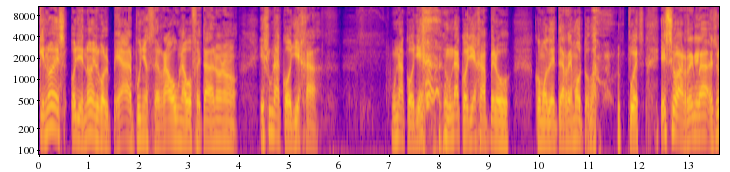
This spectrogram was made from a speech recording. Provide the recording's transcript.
que no es, oye, no es golpear, puño cerrado, una bofetada, no, no, no, es una colleja, una colleja, una colleja, pero como de terremoto, pues eso arregla, eso,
